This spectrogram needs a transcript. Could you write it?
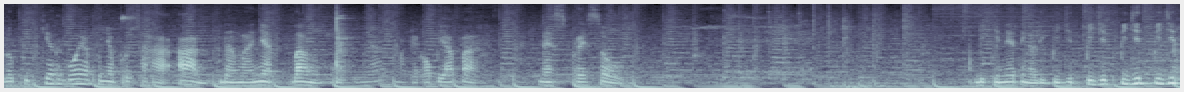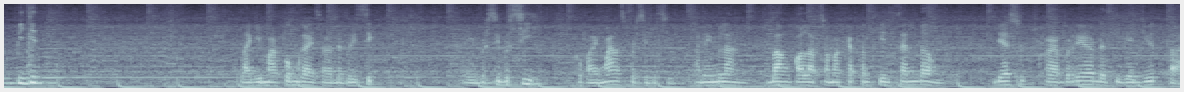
Lu pikir gue yang punya perusahaan? Sedang nanya bang kopinya pakai kopi apa Nespresso. Bikinnya tinggal dipijit pijit pijit pijit pijit. Lagi makum guys ada berisik. Lagi bersih bersih gue paling males bersih bersih ada yang bilang bang collab sama Captain Vincent dong. Dia subscribernya udah 3 juta.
